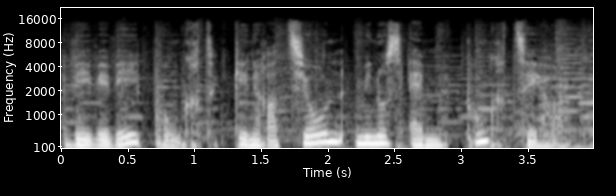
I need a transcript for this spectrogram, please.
www.generation-m.ch.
